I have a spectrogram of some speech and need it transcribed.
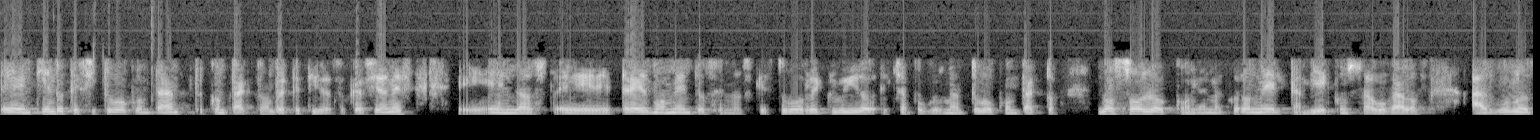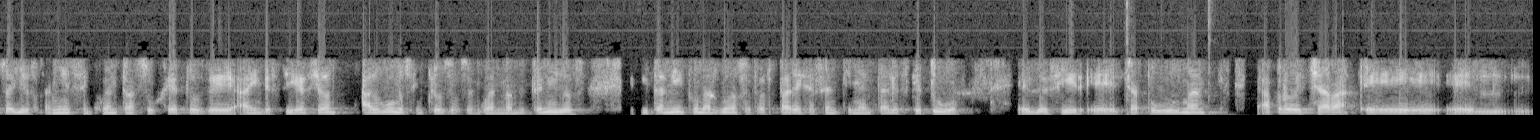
Eh, entiendo que sí tuvo contacto, en repetidas ocasiones. Eh, en los eh, tres momentos en los que estuvo recluido, el Chapo Guzmán tuvo contacto no solo con Emma Coronel, también con sus abogados. Algunos de ellos también se encuentran sujetos de, a investigación, algunos incluso se encuentran detenidos, y también con algunas otras parejas sentimentales que tuvo. Es decir, el Chapo Guzmán aprovechaba el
